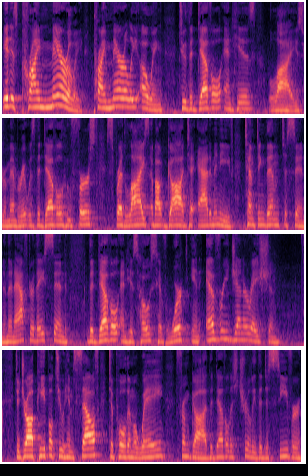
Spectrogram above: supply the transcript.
it is primarily, primarily owing to the devil and his lies. Remember, it was the devil who first spread lies about God to Adam and Eve, tempting them to sin. And then after they sinned, the devil and his hosts have worked in every generation to draw people to himself, to pull them away from God. The devil is truly the deceiver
